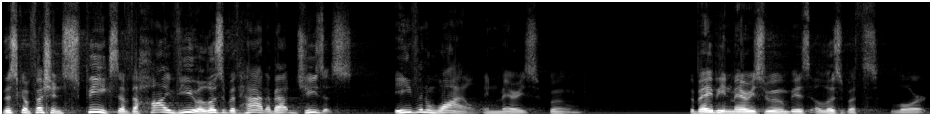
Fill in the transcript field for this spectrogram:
this confession speaks of the high view Elizabeth had about Jesus, even while in Mary's womb. The baby in Mary's womb is Elizabeth's Lord.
